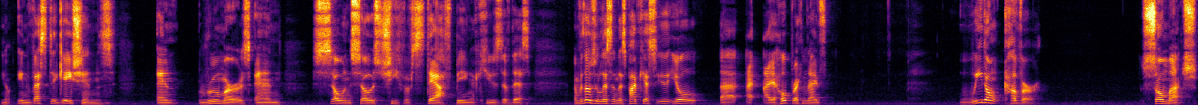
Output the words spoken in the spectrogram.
you know investigations and rumors and so and so's chief of staff being accused of this and for those who listen to this podcast you, you'll uh, I, I hope recognize we don't cover so much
